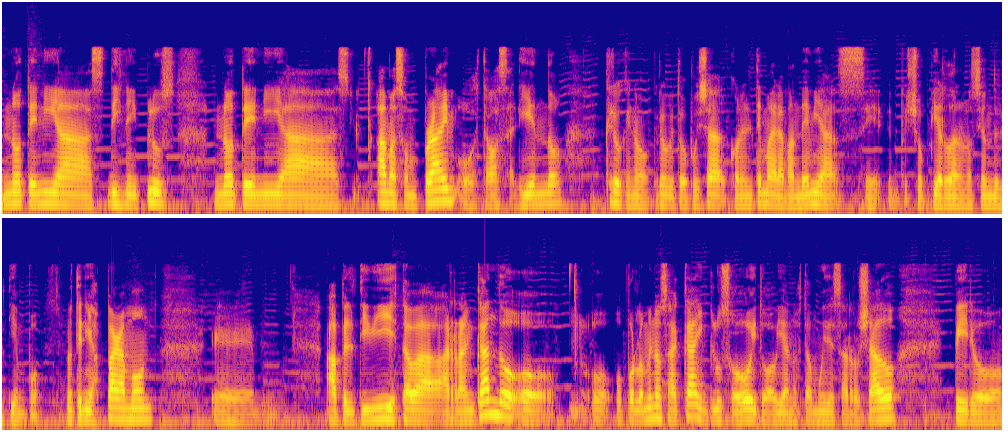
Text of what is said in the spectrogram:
no tenías Disney Plus, no tenías Amazon Prime o estaba saliendo. Creo que no, creo que todo, pues ya con el tema de la pandemia yo pierdo la noción del tiempo. No tenías Paramount, eh, Apple TV estaba arrancando, o, o, por lo menos acá, incluso hoy todavía no está muy desarrollado, pero,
